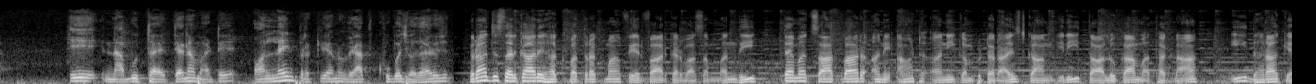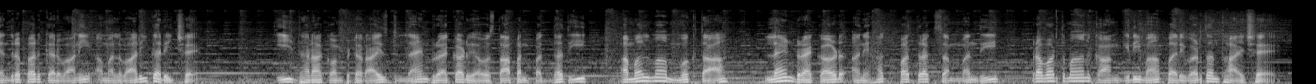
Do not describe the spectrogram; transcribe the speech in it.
એ નાબૂદ થાય તેના માટે ઓનલાઈન પ્રક્રિયાનો વ્યાપ ખૂબ જ વધાર્યો છે. રાજ્ય સરકારે હકપત્રકમાં ફેરફાર કરવા સંબંધી તેમજ સાત બાર અને આઠ અની કમ્પ્યુટરાઇઝડ કામગીરી તાલુકા મથકના ઈ ધરા કેન્દ્ર પર કરવાની અમલવારી કરી છે. ઈ ધરા કોમ્પ્યુટરાઇઝ્ડ લેન્ડ રેકર્ડ વ્યવસ્થાપન પદ્ધતિ અમલમાં મૂકતા લેન્ડ રેકર્ડ અને હકપત્રક સંબંધી પ્રવર્તમાન કામગીરીમાં પરિવર્તન થાય છે.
